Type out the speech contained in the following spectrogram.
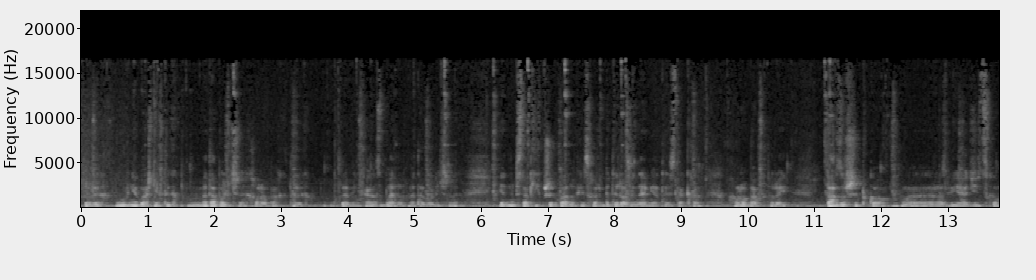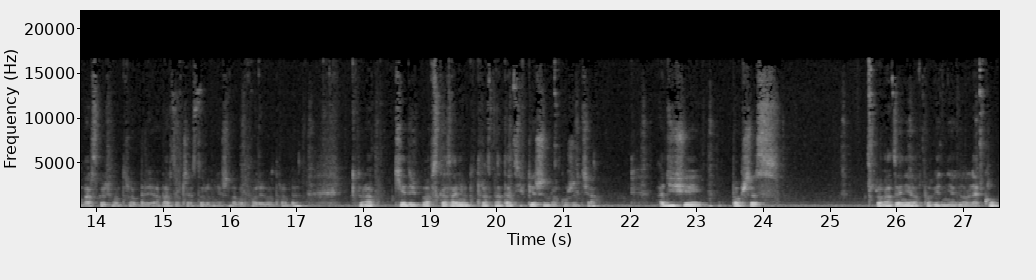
których głównie właśnie w tych metabolicznych chorobach, których, które wynikają z błędów metabolicznych. Jednym z takich przykładów jest choćby tyrozynemia. To jest taka choroba, w której bardzo szybko e, rozwija dziecko marskość wątroby, a bardzo często również nowotwory wątroby, która kiedyś była wskazaniem do transplantacji w pierwszym roku życia, a dzisiaj poprzez wprowadzenie odpowiedniego leku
